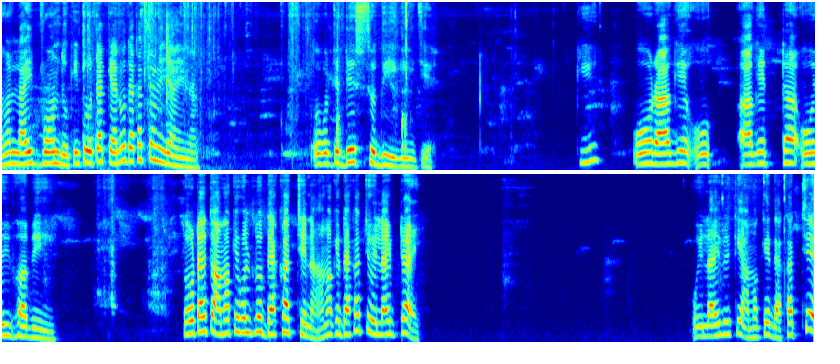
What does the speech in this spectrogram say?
আমার লাইভ বন্ধ, কিন্তু ওটা কেন দেখাচ্ছে আমি জানি না। ও বলছে দেড়শো দিয়ে গিয়েছে। কি? ওর আগে ও আগেরটা ওইভাবেই। তো ওটাই তো আমাকে বলছিল দেখাচ্ছে না। আমাকে দেখাচ্ছে ওই লাইভটাই ওই লাইভে কি আমাকে দেখাচ্ছে?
